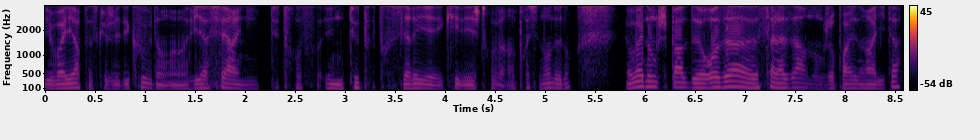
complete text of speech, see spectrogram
du Wire parce que je découvre dans Vie à faire, une toute autre, une toute autre série et qui est, je trouve, impressionnant dedans. Et ouais, donc je parle de Rosa euh, Salazar, donc j'en parlais dans Alita.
